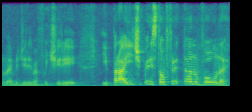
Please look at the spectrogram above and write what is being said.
Não lembro direito, mas fui tirei. E pra ir, tipo, eles estão fretando o voo, né?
